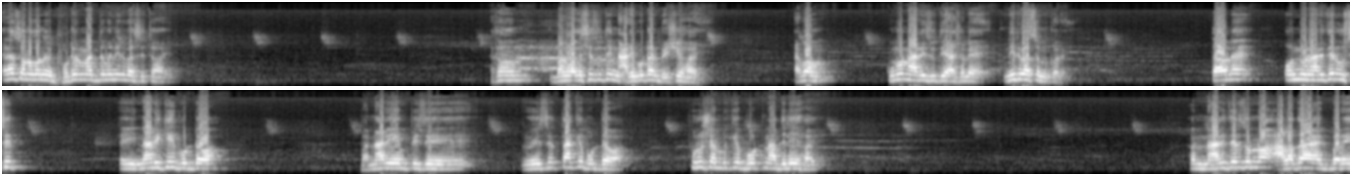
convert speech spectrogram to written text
এরা জনগণের ভোটের মাধ্যমে নির্বাচিত হয়। এখন বাংলাদেশে যদি নারী ভোটার বেশি হয় এবং কোনো নারী যদি আসলে নির্বাচন করে, তাহলে অন্য নারীদের উচিত এই নারীকেই ভোট দেওয়া বা নারী এমপি যে রয়েছে তাকে ভোট দেওয়া। পুরুষ এমপিকে ভোট না দিলেই হয়। কারণ নারীদের জন্য আলাদা একবারে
